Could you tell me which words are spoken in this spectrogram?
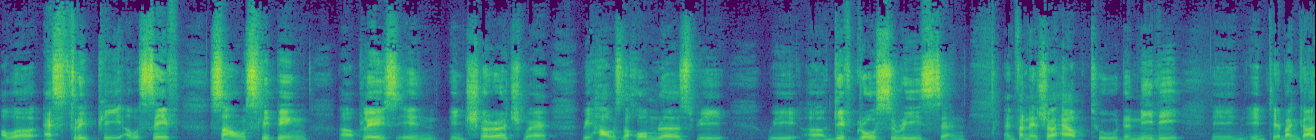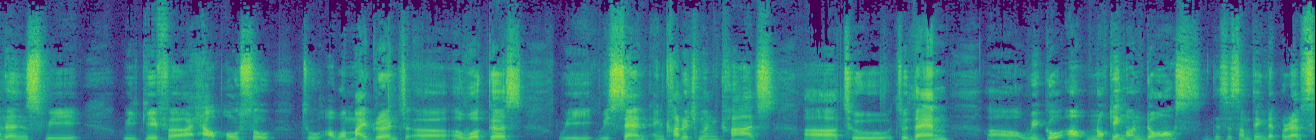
our S3P, our safe sound sleeping uh, place in, in church where we house the homeless, we, we uh, give groceries and, and financial help to the needy. In, in Teban Gardens, we, we give uh, help also to our migrant uh, uh, workers. We, we send encouragement cards uh, to, to them. we go out knocking on doors. This is something that perhaps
